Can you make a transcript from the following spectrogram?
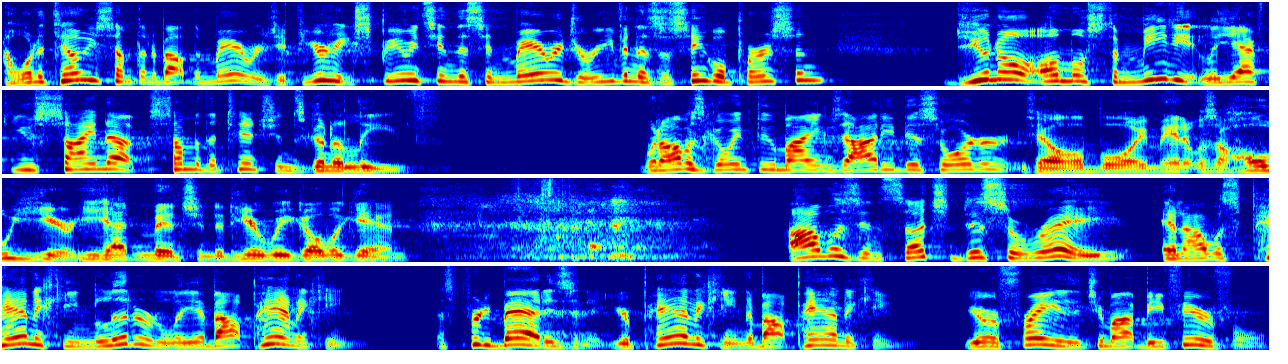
I want to tell you something about the marriage. If you're experiencing this in marriage or even as a single person, do you know almost immediately after you sign up, some of the tension's going to leave? When I was going through my anxiety disorder, you say, oh boy, man, it was a whole year. He hadn't mentioned it. Here we go again. I was in such disarray and I was panicking literally about panicking. That's pretty bad, isn't it? You're panicking about panicking. You're afraid that you might be fearful.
